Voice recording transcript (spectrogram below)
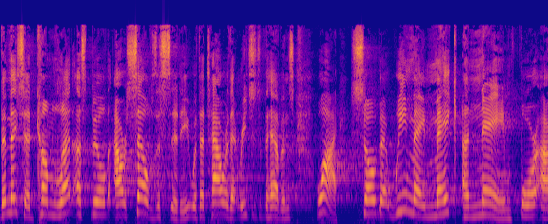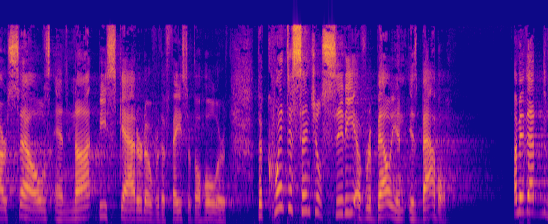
Then they said, Come, let us build ourselves a city with a tower that reaches to the heavens. Why? So that we may make a name for ourselves and not be scattered over the face of the whole earth. The quintessential city of rebellion is Babel. I mean, that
